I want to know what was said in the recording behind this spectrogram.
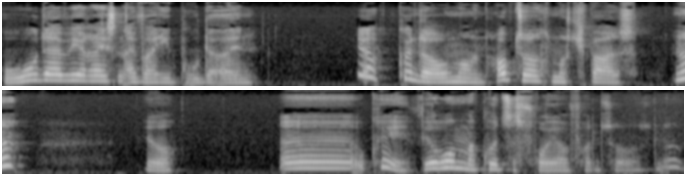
Oder wir reißen einfach die Bude ein. Ja, könnt ihr auch machen. Hauptsache es macht Spaß. Ne? Ja. Äh, okay. Wir holen mal kurz das Feuer von zu Hause, ne?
